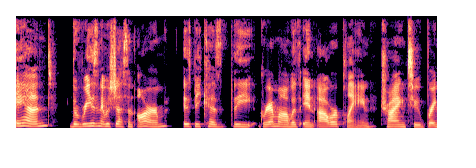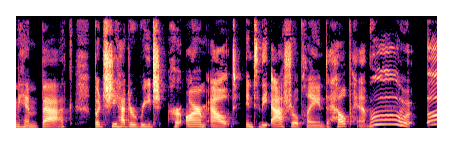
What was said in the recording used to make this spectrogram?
And the reason it was just an arm is because the grandma was in our plane trying to bring him back, but she had to reach her arm out into the astral plane to help him. Ooh, ooh.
